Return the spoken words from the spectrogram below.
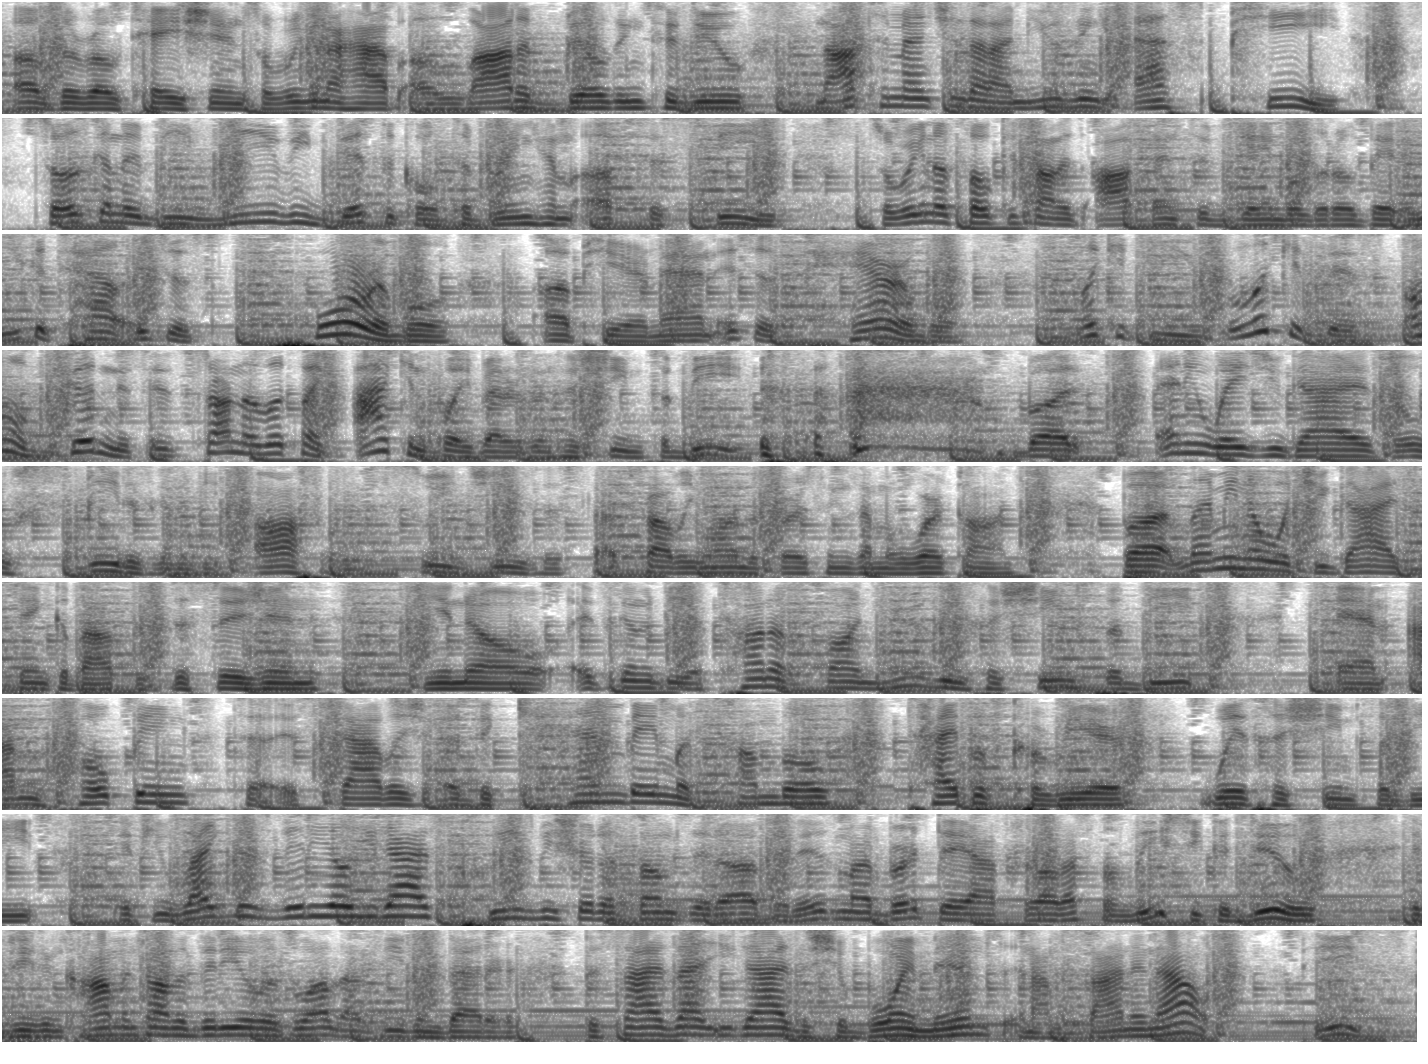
of the rotation so we're gonna have a lot of building to do not to mention that I'm using SP so it's gonna be really difficult to bring him up to speed. So we're gonna focus on his offensive game a little bit and you could tell it's just horrible up here man. It's just terrible. Look at these. Look at this. Oh goodness. It's starting to look like I can play better than Hasheem Thabeet But anyways, you guys, oh, speed is gonna be awful. Sweet Jesus, that's probably one of the first things I'm gonna work on. But let me know what you guys think about this decision. You know, it's gonna be a ton of fun using Hasheem Thabeet, and I'm hoping to establish a Dikembe Mutombo type of career with Hasheem Thabeet. If you like this video, you guys, please be sure to thumbs it up. It is my birthday after all. That's the least you could do. If you can comment on the video as well, that's even better. Besides that, you guys, it's your boy Mims, and I'm signing out. Peace.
